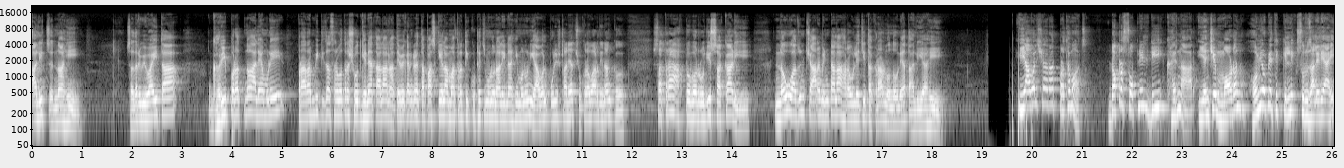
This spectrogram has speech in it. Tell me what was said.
आलीच नाही. सदर विवाहिता घरी परत न आल्यामुळे प्रारंभी तिचा सर्वत्र शोध घेण्यात आला नातेवाईकांकडे तपास केला मात्र ती कुठेच मिळून आली नाही म्हणून यावल पोलीस ठाण्यात शुक्रवार दिनांक सतरा ऑक्टोबर रोजी सकाळी नऊ वाजून चार मिनिटाला हरवल्याची तक्रार नोंदवण्यात आली आहे. यावल शहरात प्रथमच डॉक्टर स्वप्नील डी. खैरनार यांचे मॉडर्न होमिओपॅथिक क्लिनिक सुरू झालेले आहे.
